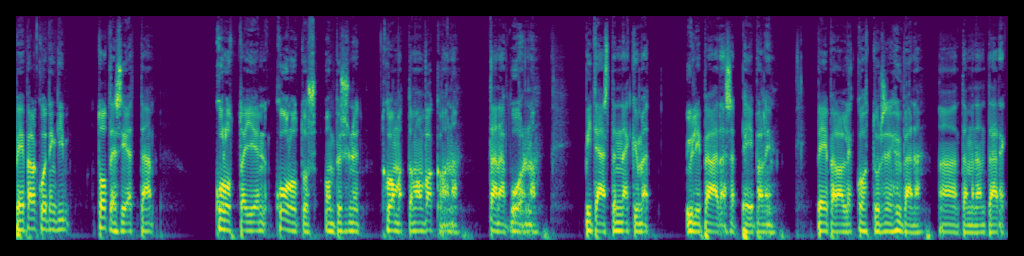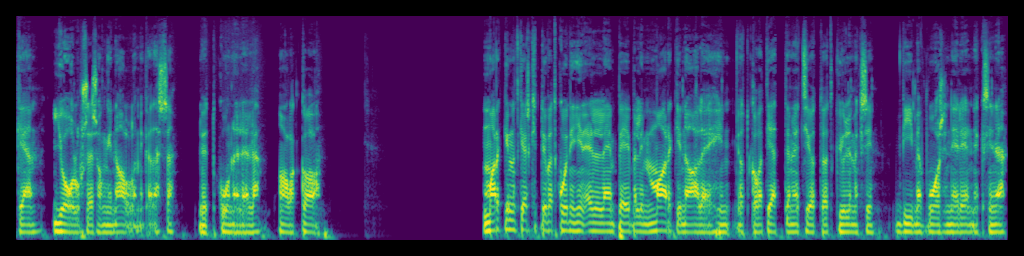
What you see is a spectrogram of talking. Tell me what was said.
PayPal kuitenkin totesi, että kuluttajien kulutus on pysynyt huomattavan vakaana tänä vuonna. Pitää sitten näkymät ylipäätänsä PayPalin, PayPalille kohtuullisen hyvänä tämän tärkeän joulusesongin alla, mikä tässä nyt kuunnelleille alkaa. Markkinat keskittyvät kuitenkin edelleen PayPalin marginaaleihin, jotka ovat jättäneet sijoittajat kylmäksi viime vuosineljänneksinä.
